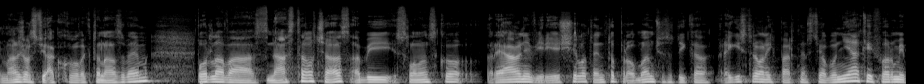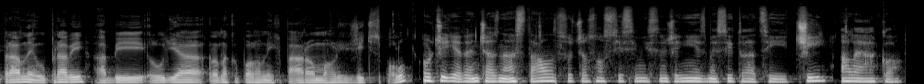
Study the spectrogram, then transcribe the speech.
manželství, akokoľvek to nazvem. Podľa vás nastal čas, aby Slovensko reálne vyriešilo tento problém, čo sa týka registrovaných partnerstiev alebo nejakej formy právnej úpravy, aby ľudia rovnako pohľadných párov mohli žiť spolu? Určite ten čas nastal. V súčasnosti si myslím, že nie sme v situácii či, ale ako.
